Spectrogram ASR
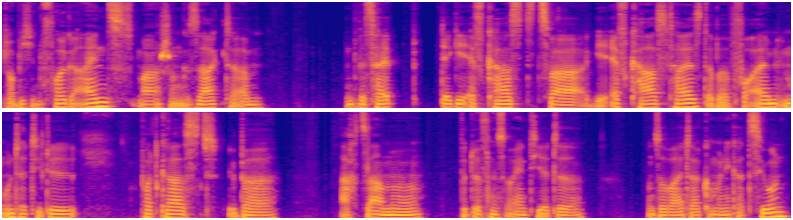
glaube ich, in Folge eins mal schon gesagt haben und weshalb der GF-Cast zwar GF-Cast heißt, aber vor allem im Untertitel Podcast über achtsame, bedürfnisorientierte und so weiter Kommunikation.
